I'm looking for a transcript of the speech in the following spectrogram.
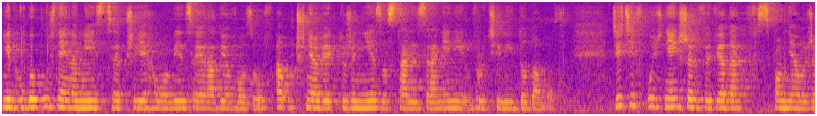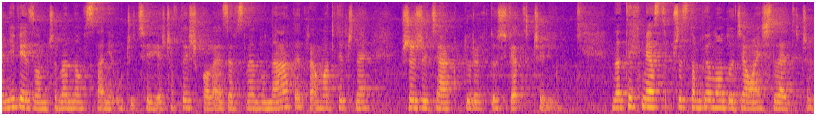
Niedługo później na miejsce przyjechało więcej radiowozów, a uczniowie, którzy nie zostali zranieni, wrócili do domów. Dzieci w późniejszych wywiadach wspomniały, że nie wiedzą, czy będą w stanie uczyć się jeszcze w tej szkole ze względu na te traumatyczne przeżycia, których doświadczyli. Natychmiast przystąpiono do działań śledczych.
